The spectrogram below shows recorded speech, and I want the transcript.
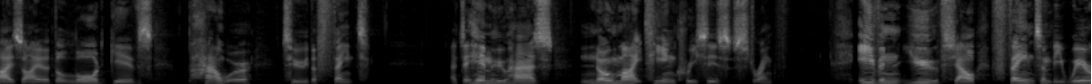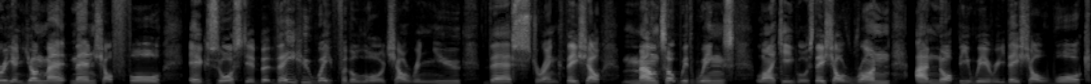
Isaiah The Lord gives power to the faint. And to him who has no might, he increases strength. Even youths shall faint and be weary, and young men shall fall exhausted. But they who wait for the Lord shall renew their strength. They shall mount up with wings like eagles. They shall run and not be weary. They shall walk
